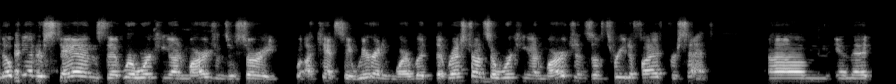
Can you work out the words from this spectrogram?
nobody understands that we're working on margins. Or sorry, I can't say we're anymore, but that restaurants are working on margins of three to five percent um, and that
